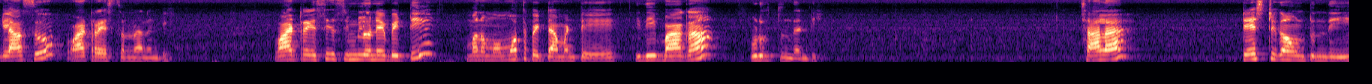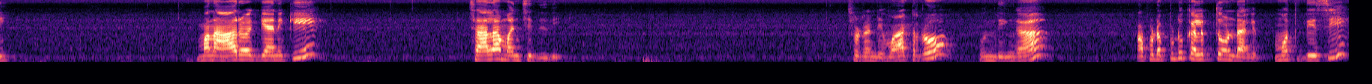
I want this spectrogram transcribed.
గ్లాసు వాటర్ వేస్తున్నానండి. వాటర్ వేసి సిమ్లోనే పెట్టి మనము మూత పెట్టామంటే ఇది బాగా ఉడుకుతుందండి. చాలా టేస్ట్గా ఉంటుంది. మన ఆరోగ్యానికి చాలా మంచిది ఇది. చూడండి వాటరు ఉంది ఇంకా. అప్పుడప్పుడు కలుపుతూ ఉండాలి. మూత తీసి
